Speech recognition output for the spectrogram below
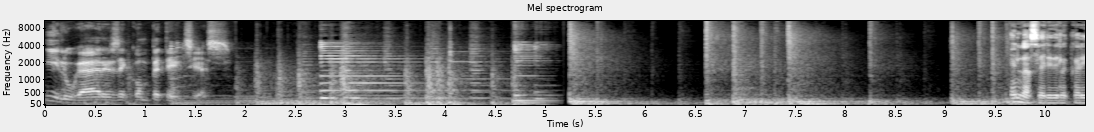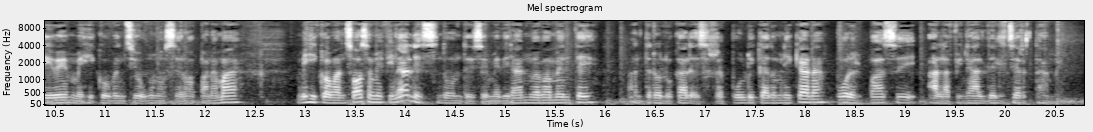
y lugares de competencias. En la Serie del Caribe, México venció 1-0 a Panamá. México avanzó a semifinales, donde se medirán nuevamente ante los locales República Dominicana por el pase a la final del certamen.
